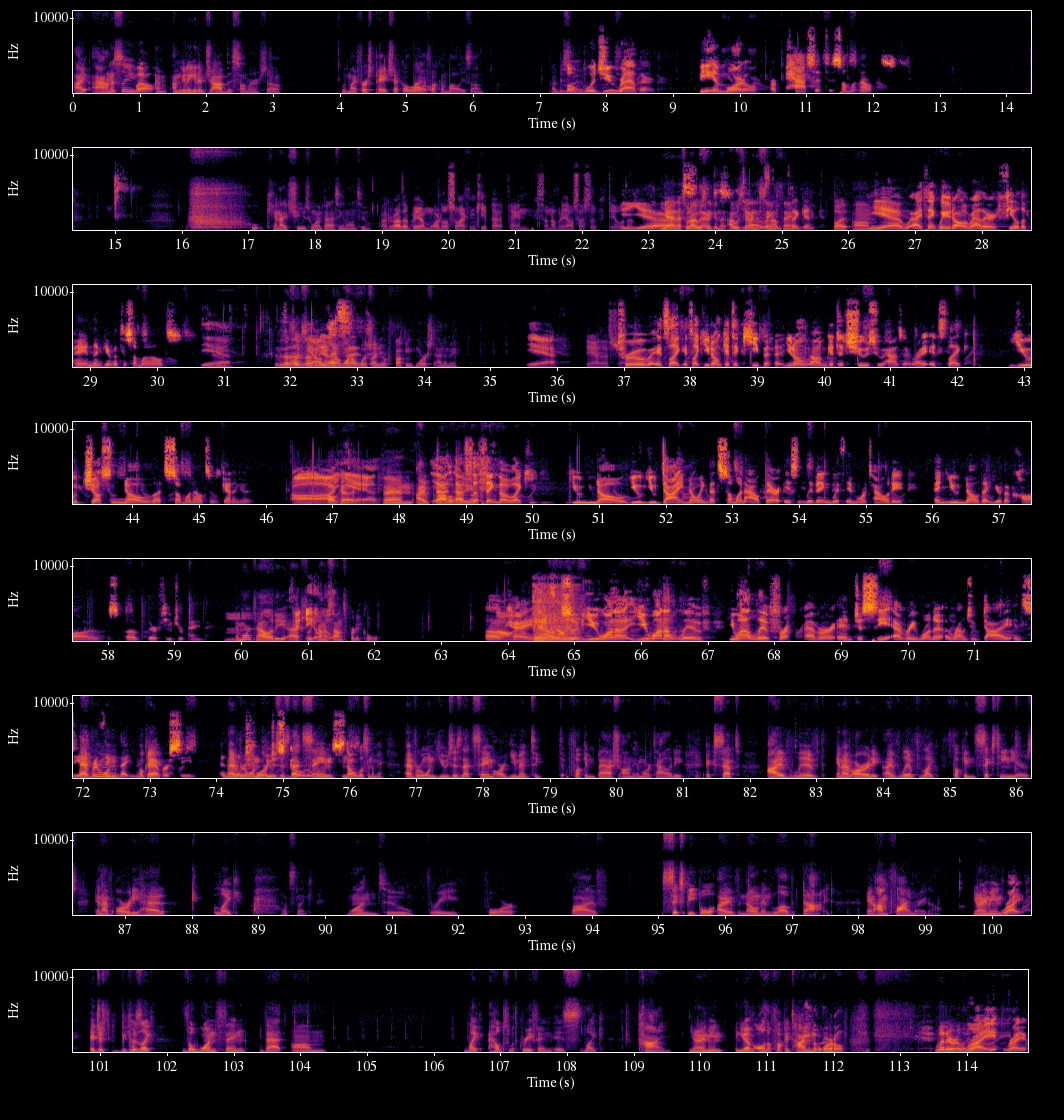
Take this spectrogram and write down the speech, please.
I, I honestly, Well- I'm I'm gonna get a job this summer, so with my first paycheck, I'll buy a fucking balisong. I've decided. But would you rather be immortal or pass it to someone else? Who, can I choose who I'm passing it on to? I'd rather be immortal so I can keep that pain, so nobody else has to deal with it. Yeah. Yeah, that's what I was thinking. I was thinking the same thing. thinking. But um, yeah, I think we would all rather feel the pain than give it to someone else. Yeah. 'cause that's like then, something you yeah, wouldn't want to it's wish on your fucking worst enemy. Yeah. Yeah, that's True. but It's like it's like you don't get to keep it. You don't um get to choose who has it, right? It's like you just know that someone else is getting it. Ah, Okay. yeah. Then I That, probably that's the thing, though. Like you know, you you die knowing that someone out there is living with immortality, and you know that you're the cause of their future pain. Mm. immortality actually kind of sounds pretty cool. Okay, Um, now so you wanna you wanna live you wanna live forever and just see everyone around you die and see Everyone- everything that you've okay. ever seen and Everyone uses that same. No, listen to me. Everyone uses that same argument to, to fucking bash on immortality, except I've lived and I've already I've lived like fucking 16 years and I've already had like let's think one two three four five six people I've known and loved died and I'm fine right now. You know what I mean? Right. It just because like the one thing that um like helps with griefing is like time. You know what I mean? And you have all the fucking time in the world. Literally. Right, right.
